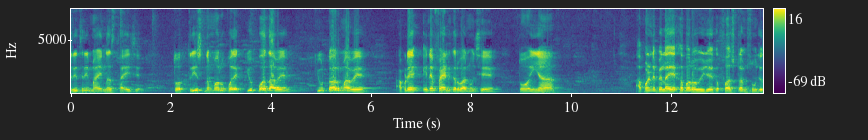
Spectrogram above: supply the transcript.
થ્રી થ્રી માઇનસ થાય છે. તો ત્રીસ નંબર ઉપર એક ક્યુ પદ આવે ક્યુ ટર્મ આવે. આપણે એને ફાઇન્ડ કરવાનું છે. તો અહીંયા આપણને પહેલાં એ ખબર હોવી જોઈએ કે ફર્સ્ટ ટર્મ શું છે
